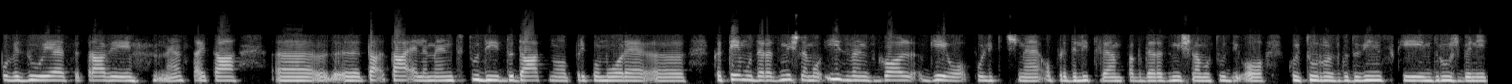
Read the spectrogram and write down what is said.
povezuje, se pravi, ne, vsaj ta, ta, ta element tudi dodatno pripomore k temu, da razmišljamo izven zgolj geopolitične opredelitve, ampak da razmišljamo tudi o kulturno-zgodovinski in družbeni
